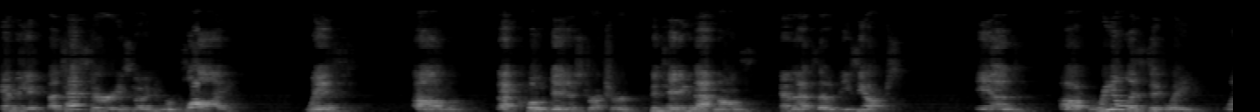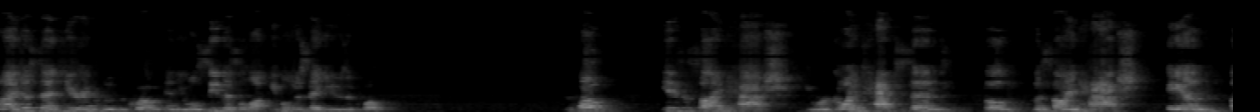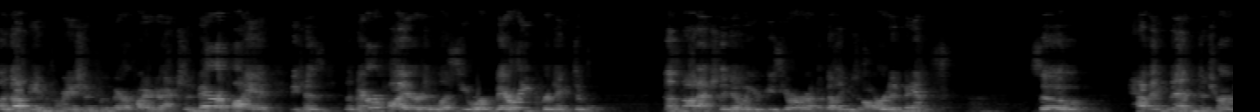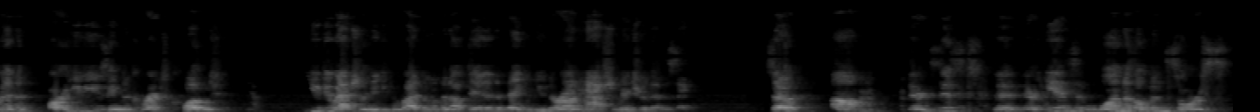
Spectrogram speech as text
And the attester is going to reply with um, that quote data structure containing that nonce and that set of PCRs. And uh, realistically, when I just said here include the quote, and you will see this a lot. People just say use a quote. The quote is a signed hash. You are going to have to send both the signed hash and enough information for the verifier to actually verify it because the verifier, unless you are very predictable, does not actually know what your PCR values are in advance. So having them determine, are you using the correct quote. You do actually need to provide them with enough data that they can do their own hash and make sure they're the same. So um, there exists, the, there is one open source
